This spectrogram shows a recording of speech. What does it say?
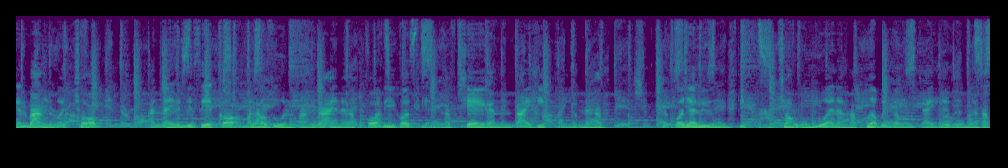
กันบ้าง หรือว่าชอบ อันไหนเป็นพิเศษก็มาเล่าสู่กันฟังได้นะครับข้อดีข้อเสียนะครับแชร์กันใต้คลิปนี้นะครับ แล้วก็อย่าลืมติดตามช่องผมด้วยนะครับ เพื่อเป็นกำลังใจให้ผมนะครับ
